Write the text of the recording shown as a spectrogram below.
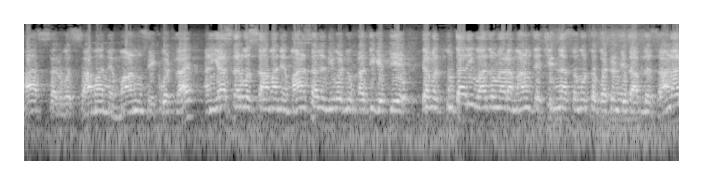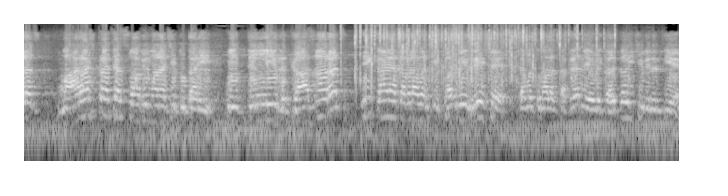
हा सर्वसामान्य माणूस एकवटलाय आणि या सर्वसामान्य माणसानं निवडणूक हाती घेतलीये त्यामुळे तुतारी वाजवणारा माणूस या चिन्हासमोरचं बटन हे दाबलं जाणारच. महाराष्ट्राच्या स्वाभिमानाची तुतारी. ही दिल्ली गाजणारच. ही काळ्या दगडावरची कमी रेष आहे. त्यामुळे तुम्हाला सगळ्यांना एवढी कळकळीची विनंती आहे.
